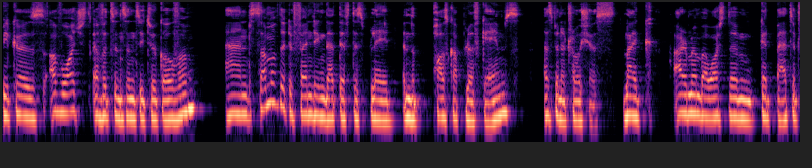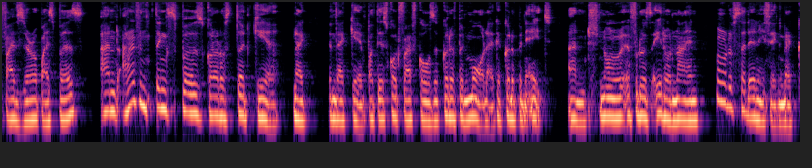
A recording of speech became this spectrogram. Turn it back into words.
because I've watched Everton since he took over, and some of the defending that they've displayed in the past couple of games has been atrocious. Like I remember I watched them get battered 5-0 by Spurs. And I don't even think Spurs got out of third gear, like in that game, but they scored five goals. It could have been more, like it could have been eight. And no, if it was eight or nine, no one would have said anything. Like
